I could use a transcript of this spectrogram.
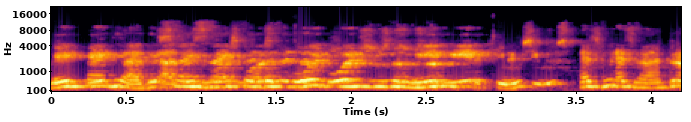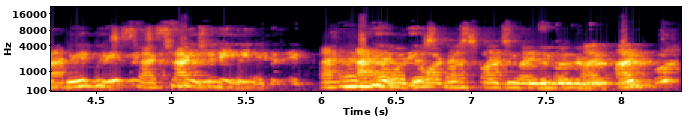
made by the other side was that the was the main accused has been granted bail, which is actually incorrect. I have the orders passed by the Honorable High Court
